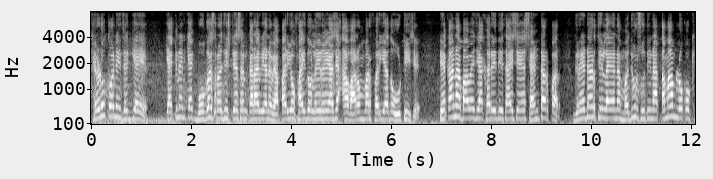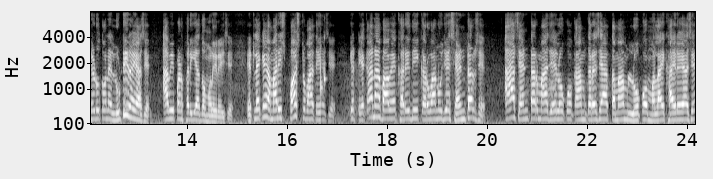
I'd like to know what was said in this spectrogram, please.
ખેડૂતોની જગ્યાએ ક્યાંક ને ક્યાંક બોગસ રજીસ્ટ્રેશન કરાવી અને વેપારીઓ ફાયદો લઈ રહ્યા છે. આ વારંવાર ફરિયાદો ઉઠી છે. ટેકાના ભાવે જ્યાં ખરીદી થાય છે, એ સેન્ટર પર ગ્રેડરથી લઈ અને મજૂર સુધીના તમામ લોકો ખેડૂતોને લૂંટી રહ્યા છે. આવી પણ ફરિયાદો મળી રહી છે. એટલે કે અમારી સ્પષ્ટ વાત એ છે કે ટેકાના ભાવે ખરીદી કરવાનું જે સેન્ટર છે આ સેન્ટરમાં જે લોકો કામ કરે છે, આ તમામ લોકો મલાઈ ખાઈ રહ્યા છે.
